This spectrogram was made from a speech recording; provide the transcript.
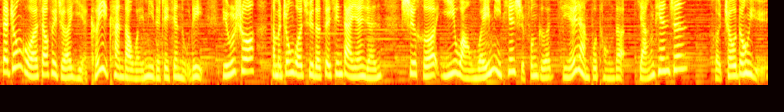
在中国，消费者也可以看到维密的这些努力，比如说，他们中国区的最新代言人是和以往维密天使风格截然不同的杨天真和周冬雨。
